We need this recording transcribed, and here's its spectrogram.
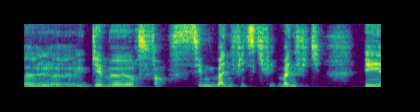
Gamers, enfin, c'est magnifique ce qu'il fait, magnifique. Et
